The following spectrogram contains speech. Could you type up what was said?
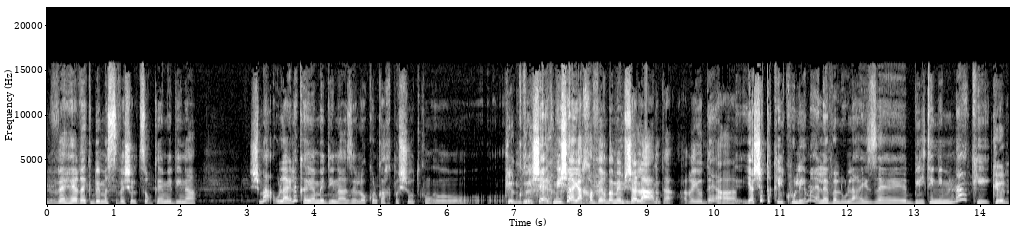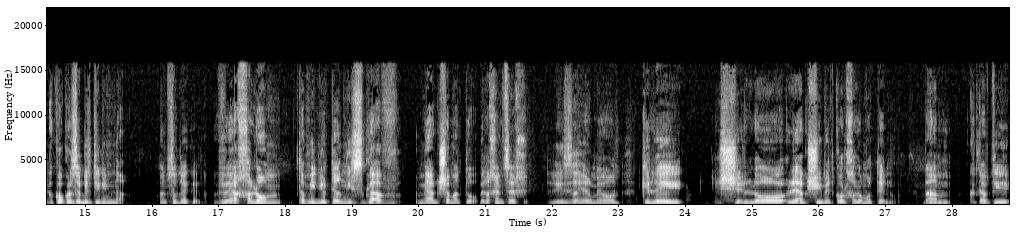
והרק במסווה של צורכי מדינה. שמע, אולי לקיים מדינה זה לא כל כך פשוט כמו... כן, כמי, זה- ש... כמי שהיה חבר בממשלה, אתה הרי יודע, יש את הקלקולים האלה, אבל אולי זה בלתי נמנע, כי... כן, קודם כל זה בלתי נמנע. את צודקת. והחלום תמיד יותר נשגב מהגשמתו, ולכן צריך להיזהר מאוד כדי שלא להגשים את כל חלומותינו. פעם כתבתי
